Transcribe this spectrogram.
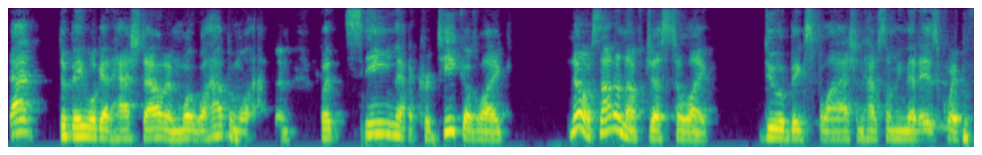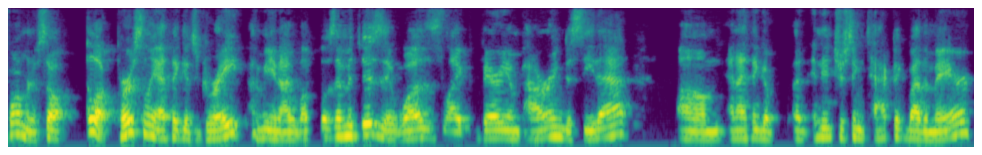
that debate will get hashed out and what will happen will happen. But seeing that critique of like, no, it's not enough just to like do a big splash and have something that is quite performative. So look, personally, I think it's great. I mean, I love those images. It was like very empowering to see that um, and I think a, a, an interesting tactic by the mayor.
